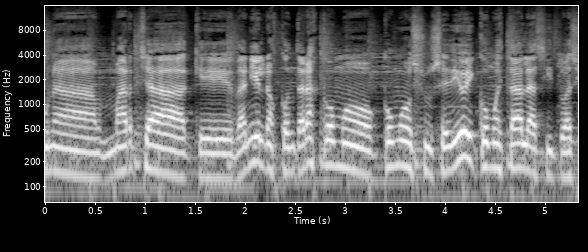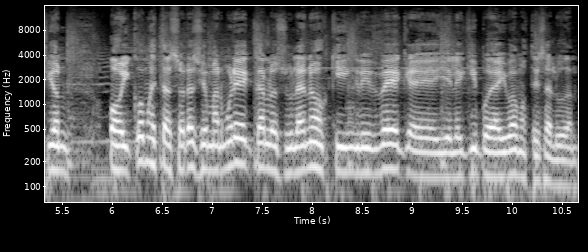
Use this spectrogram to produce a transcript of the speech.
una marcha que, Daniel, nos contarás cómo, cómo sucedió y cómo está la situación hoy. ¿Cómo estás, Horacio Marmurek, Carlos Zulanowski, Ingrid Beck eh, y el equipo de Ahí Vamos te saludan?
